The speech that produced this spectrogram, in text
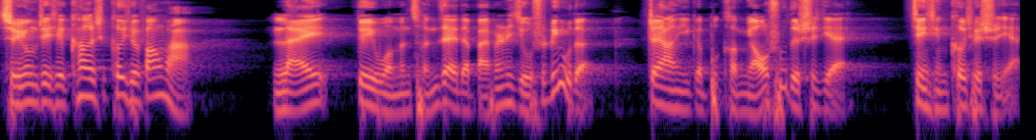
使用这些科科学方法来对我们存在的百分之九十六的这样一个不可描述的事件进行科学实验。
